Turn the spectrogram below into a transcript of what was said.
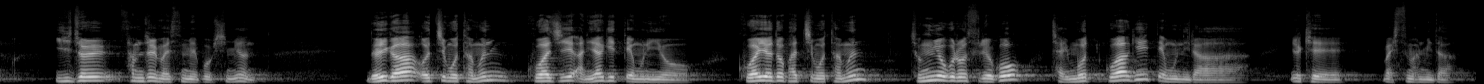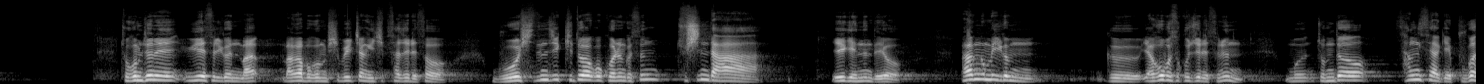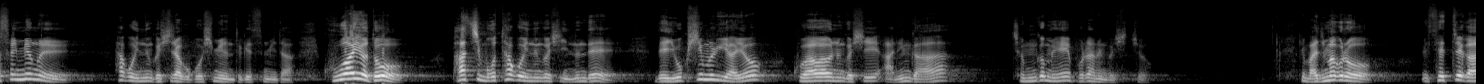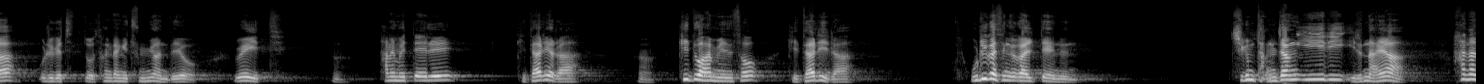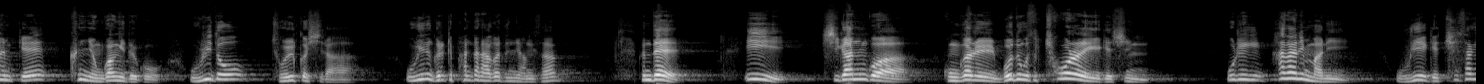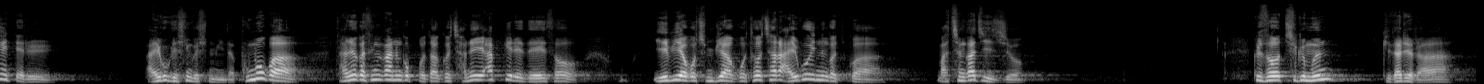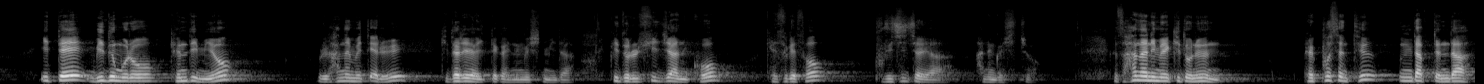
2절 3절 말씀해 보시면 너희가 얻지 못함은 구하지 아니하기 때문이요 구하여도 받지 못함은 정욕으로 쓰려고 잘못 구하기 때문이라 이렇게 말씀합니다. 조금 전에 위에서 읽은 마, 마가복음 11장 24절에서 무엇이든지 기도하고 구하는 것은 주신다 얘기했는데요. 방금 읽은 그 야고보서 9절에서는 뭐 좀 더 상세하게 부가 설명을 하고 있는 것이라고 보시면 되겠습니다. 구하여도 받지 못하고 있는 것이 있는데 내 욕심을 위하여 구하는 것이 아닌가 점검해 보라는 것이죠. 마지막으로 셋째가 우리가 또 상당히 중요한데요. wait. 어, 하나님의 때를 기다려라. 어, 기도하면서 기다리라. 우리가 생각할 때에는 지금 당장 이 일이 일어나야 하나님께 큰 영광이 되고 우리도 좋을 것이라. 우리는 그렇게 판단하거든요, 항상. 근데 이 시간과 공간을 모든 것을 초월하게 계신 우리 하나님만이 우리에게 최상의 때를 알고 계신 것입니다. 부모가 자녀가 생각하는 것보다 그 자녀의 앞길에 대해서 예비하고 준비하고 더 잘 알고 있는 것과 마찬가지이죠. 그래서 지금은 기다려라. 이때 믿음으로 견디며 우리가 하나님의 때를 기다려야 할 때가 있는 것입니다. 기도를 쉬지 않고 계속해서 부르짖어야 하는 것이죠. 그래서 하나님의 기도는 100% 응답된다.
